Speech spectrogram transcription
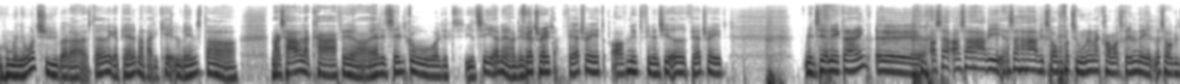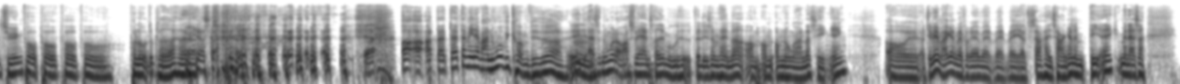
humaniortyper, der stadigvæk er pjattet med radikale venstre, og Max Havelaar kaffe, og er lidt selvgode, og lidt irriterende, og lidt... Fair trade. Fair trade, offentligt finansieret fair trade. Militærnægter, ikke? Øh, og, så, og, så har vi, og så har vi Torben Fortuna, der kommer trillende ind med Torkel Thuring på, på, på, på, på lånte plader, havde jeg ja. sagt. Ja. Og, og, og der, der, der mener jeg bare, nu må vi komme videre. Ikke? Mm. Altså, nu må der også være en tredje mulighed, der ligesom handler om, om, om nogle andre ting. Ikke? Og, øh, og det vil jeg meget gerne referere, hvad, hvad, hvad jeg så har i tankerne der. Ikke? Men, altså,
